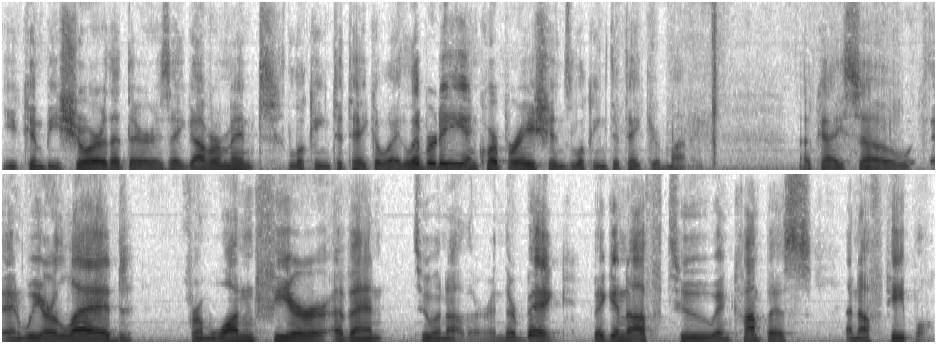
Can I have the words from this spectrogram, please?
you can be sure that there is a government looking to take away liberty and corporations looking to take your money. Okay, so, and we are led from one fear event to another, and they're big, big enough to encompass enough people.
